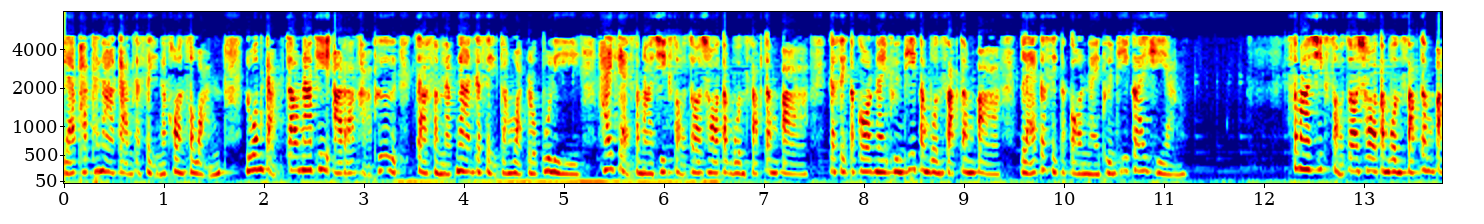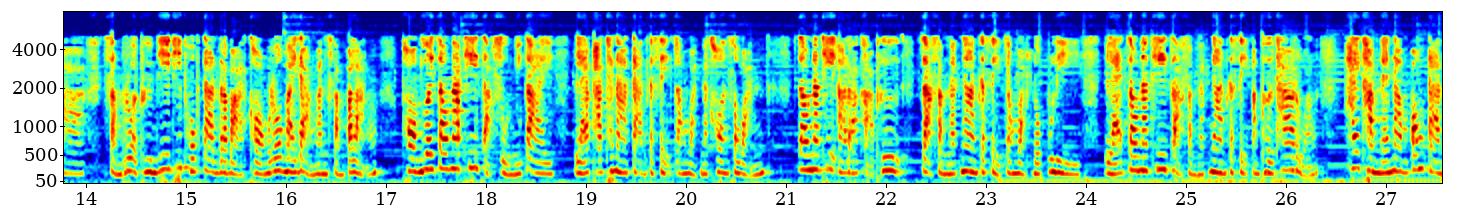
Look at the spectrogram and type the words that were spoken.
และพัฒนาการเกษตรนครสวรรค์ร่วมกับเจ้าหน้าที่อารักขาพืช จากสำนักงานเกษตรจังหวัดลบบุรี ให้แก่สมาชิกสจชตำบลทรัพย์จำปา เกษตรกรในพื้นที่ตำบลทรัพย์จำปา และเกษตรกรในพื้นที่ใกล้เคียง สมาชิกสจชตำบลทรัพย์จำปา สำรวจพื้นที่ที่พบการระบาดของโรคใบด่างมันสำปะหลัง พร้อมด้วยเจ้าหน้าที่จากศูนย์วิจัย และพัฒนาการเกษตรจังหวัดนครสวรรค์ เจ้าหน้าที่อารักขาพืชจากสำนักงานเกษตรจังหวัดลบบุรี และเจ้าหน้าที่จากสำนักงานเกษตรอำเภอท่าหลวง ให้คำแนะนำป้องกัน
